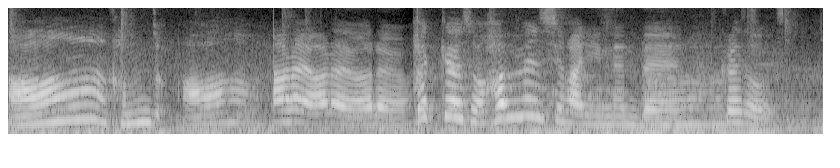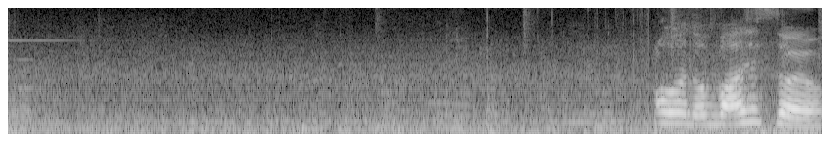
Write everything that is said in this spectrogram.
아, 감자. 아, 알아요, 알아요, 알아요. 학교에서 한면 시간이 있는데, 아. 그래서. 어, 너무 맛있어요.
